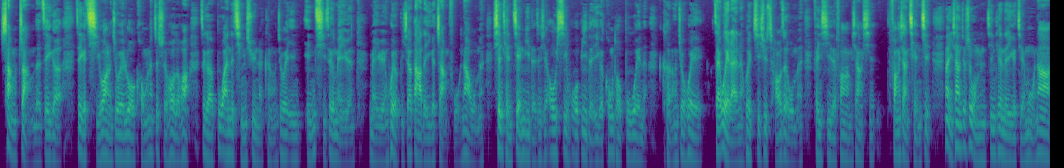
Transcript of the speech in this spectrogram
上涨的这个这个期望呢就会落空，那这时候的话，这个不安的情绪呢可能就会引引起这个美元美元会有比较大的一个涨幅，那我们先前建立的这些欧系货币的一个空头部位呢，可能就会。在未来呢，会继续朝着我们分析的方向前方向前进。那以上就是我们今天的一个节目。那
